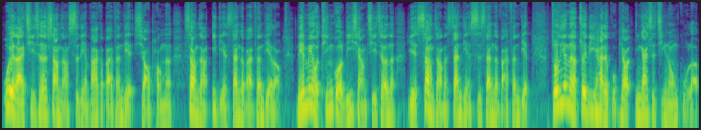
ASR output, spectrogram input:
未来汽车上涨四点八个百分点，小鹏呢上涨一点三个百分点哦。连没有听过理想汽车呢也上涨了三点四三个百分点。昨天呢最厉害的股票应该是金融股了。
